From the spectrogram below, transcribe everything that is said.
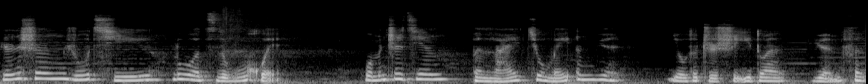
人生如棋，落子无悔。我们之间本来就没恩怨，有的只是一段缘分。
